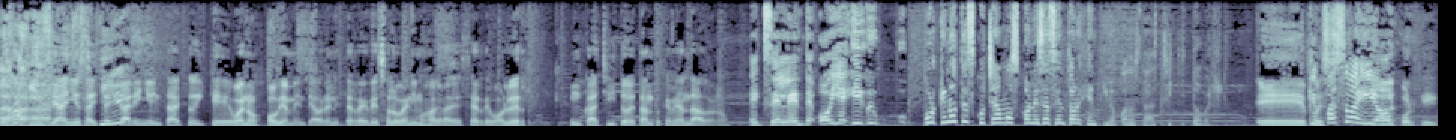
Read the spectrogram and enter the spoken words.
Después de 15 años ahí está el cariño intacto y que bueno, obviamente ahora en este regreso lo venimos a agradecer, de volver un cachito de tanto que me han dado, ¿no? Excelente. Oye, ¿y y, por qué no te escuchamos con ese acento argentino cuando estabas chiquito? A ver. Eh, ¿Qué pasó ahí, Sí, oh? porque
